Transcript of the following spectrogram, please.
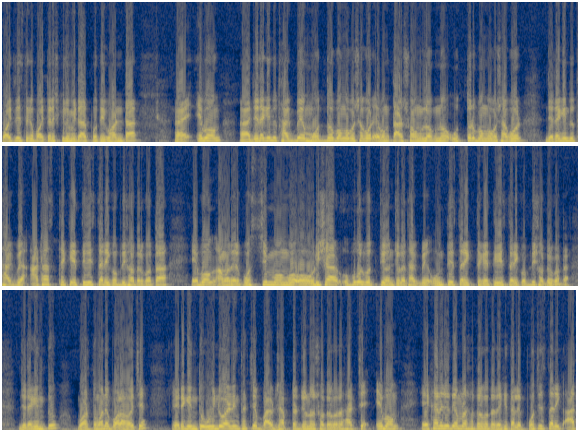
পঁয়ত্রিশ থেকে পঁয়তাল্লিশ কিলোমিটার প্রতি ঘণ্টা। এবং যেটা কিন্তু থাকবে মধ্য বঙ্গোপসাগর এবং তার সংলগ্ন উত্তর বঙ্গোপসাগর, যেটা কিন্তু থাকবে আঠাশ থেকে তিরিশ তারিখ অবধি সতর্কতা এবং আমাদের পশ্চিমবঙ্গ ও ওড়িশার উপকূলবর্তী অঞ্চলে থাকবে উনত্রিশ তারিখ থেকে তিরিশ তারিখ অবধি সতর্কতা, যেটা কিন্তু বর্তমানে বলা হয়েছে। এটা কিন্তু উইন্ড ওয়ার্নিং থাকছে, বায়ু ঝাপটার জন্য সতর্কতা থাকছে এবং এখানে যদি আমরা সতর্কতা দেখি, তাহলে পঁচিশ তারিখ আজ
